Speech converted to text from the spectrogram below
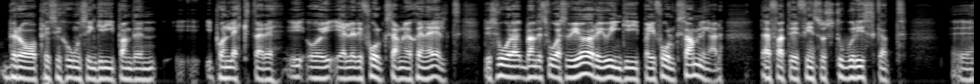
bra precisionsingripanden i, på en läktare i, och, eller i folksamlingar generellt. Det svåra, bland det svåraste vi gör är ju att ingripa i folksamlingar. Därför att det finns så stor risk att eh,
